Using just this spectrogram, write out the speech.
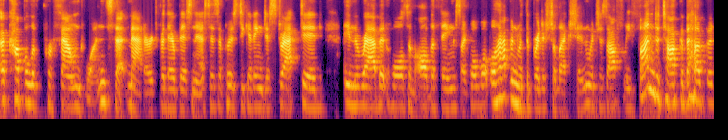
a couple of profound ones that mattered for their business, as opposed to getting distracted in the rabbit holes of all the things like, well, what will happen with the British election, which is awfully fun to talk about, but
